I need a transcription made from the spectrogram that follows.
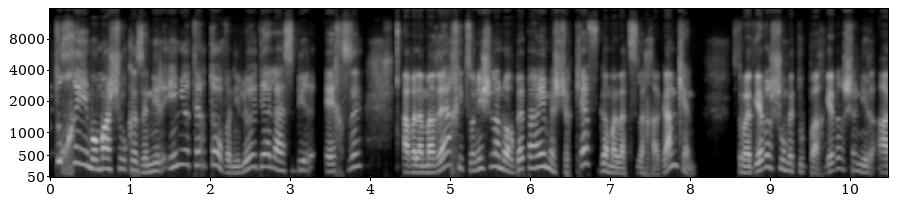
ניתוחים או משהו כזה, נראים יותר טוב, אני לא יודע להסביר איך זה, אבל המראה החיצוני שלנו הרבה פעמים משקף גם על הצלחה, גם כן. זאת אומרת גבר שהוא מטופח, גבר שנראה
